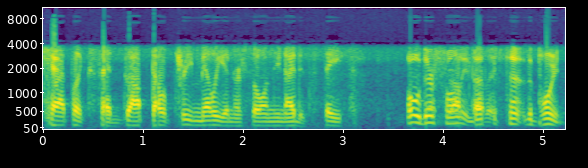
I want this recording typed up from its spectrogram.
Catholics had dropped out three million or so in the United States. Oh, they're falling. That's the, the point.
